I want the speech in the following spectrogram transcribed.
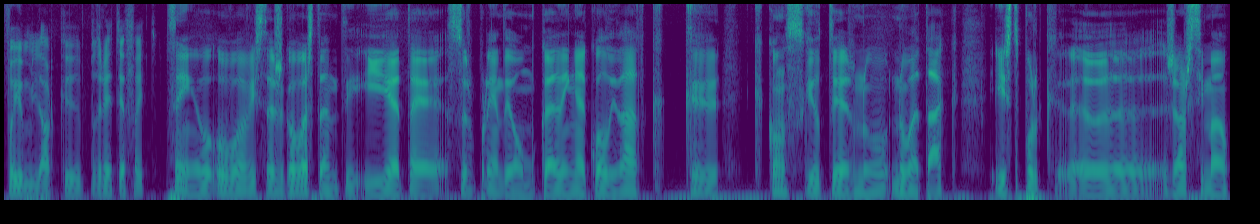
foi o melhor que poderia ter feito. Sim, o, o Boa Vista jogou bastante e, até surpreendeu um bocadinho a qualidade que, que, que conseguiu ter no, no ataque. Isto porque uh, Jorge Simão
